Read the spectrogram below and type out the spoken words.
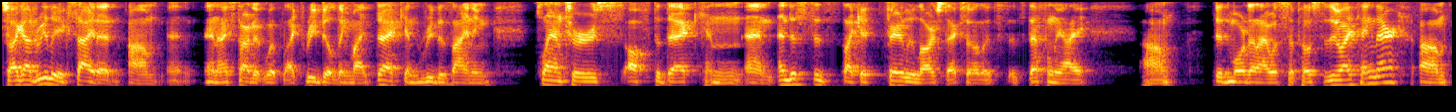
so I got really excited um, and, and I started with like rebuilding my deck and redesigning planters off the deck and and and this is like a fairly large deck, so it's it's definitely I um, did more than I was supposed to do. I think there, um,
